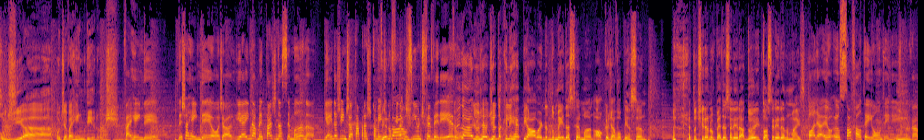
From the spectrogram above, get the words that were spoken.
o dia, o dia vai render hoje. Vai render. Deixa render hoje. E ainda metade da semana. E ainda a gente já tá praticamente Verdade. no finalzinho de fevereiro. Verdade, hoje é o dia daquele happy hour do meio da semana. Olha o que eu já vou pensando. eu tô tirando o pé do acelerador e tô acelerando mais. Olha, eu, eu só faltei ontem, gente, por, ca-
